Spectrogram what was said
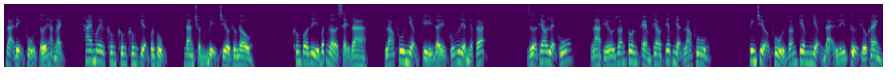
đại định phủ tới hạng ngạch, hai mươi không không không kiện quân phục, đang chuẩn bị chiêu thương đâu không có gì bất ngờ xảy ra, lão phu nhiệm kỳ đầy cũng liền nhập các. Dựa theo lệ cũ, là thiếu doan tôn kèm theo tiếp nhận lão phu. Kinh triệu phủ doan kiêm nhiệm đại lý tự thiếu khanh.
